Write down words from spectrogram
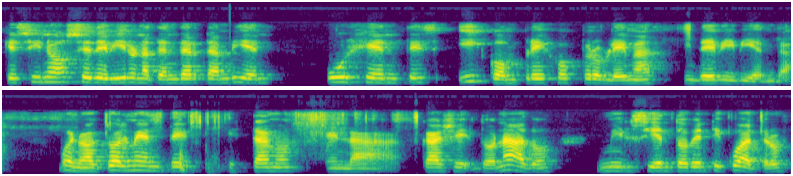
que sino se debieron atender también urgentes y complejos problemas de vivienda. Bueno, actualmente estamos en la calle Donado, 1124.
